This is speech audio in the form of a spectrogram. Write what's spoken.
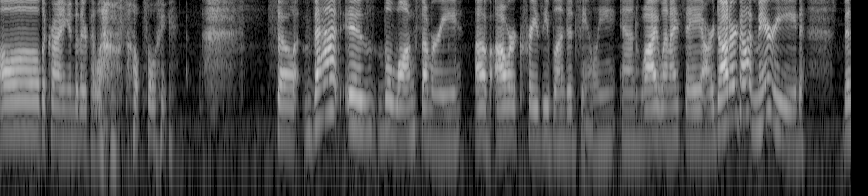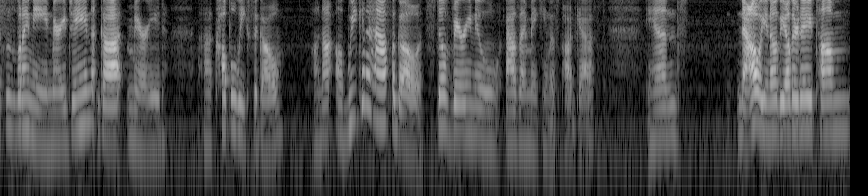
all the crying into their pillows, hopefully. So that is the long summary of our crazy blended family and why when I say our daughter got married, this is what I mean. Mary Jane got married a couple weeks ago, uh, not a week and a half ago. It's still very new as I'm making this podcast. And now, you know, the other day Tom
